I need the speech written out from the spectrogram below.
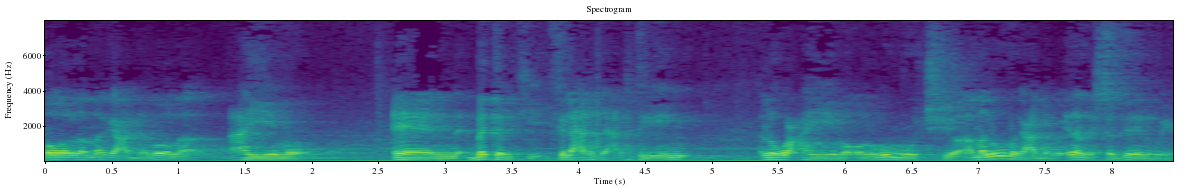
oo la magac dhabo la cayimo bedelkii fi lcaqdi caqdigii in lagu cayimo oo lagu muujiyo ama lagu magac dhabo inaan la shardinayn wey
